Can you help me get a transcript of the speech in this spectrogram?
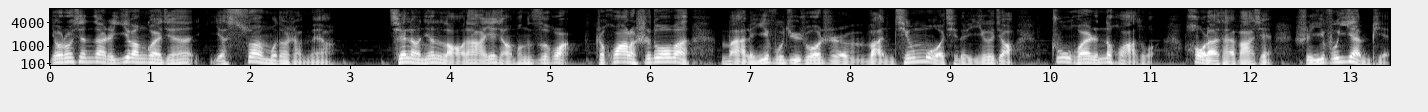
要说现在这一万块钱也算不得什么呀。前两年老大也想碰字画，这花了十多万买了一幅据说是晚清末期的一个叫朱怀仁的画作，后来才发现是一幅赝品，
